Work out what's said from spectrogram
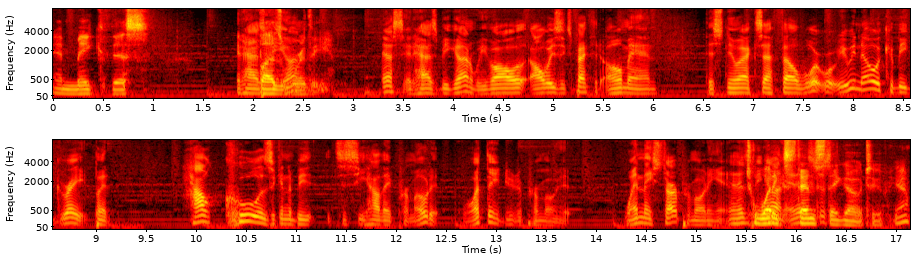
and make this It has begun. Yes, it has begun. We've all always expected. Oh man, this new XFL. We we know it could be great, but how cool is it going to be to see how they promote it, what they do to promote it, when they start promoting it, and it's To what begun. It's extents just- they go to? Yeah.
